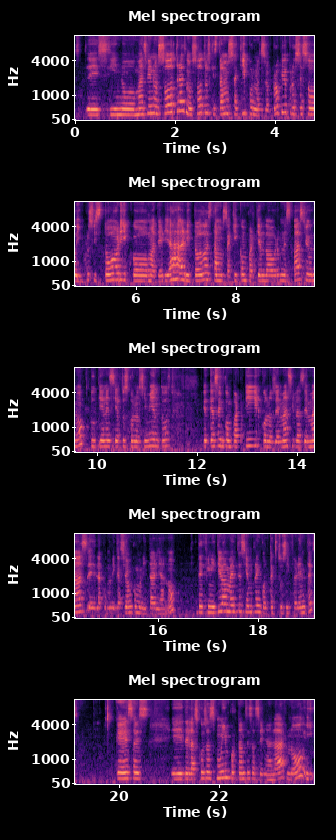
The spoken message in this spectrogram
Este, sino más bien nosotras, nosotros que estamos aquí por nuestro propio proceso, incluso histórico, material y todo, estamos aquí compartiendo ahora un espacio, ¿no? Tú tienes ciertos conocimientos que te hacen compartir con los demás y las demás eh, la comunicación comunitaria, ¿no? Definitivamente siempre en contextos diferentes, que eso es eh, de las cosas muy importantes a señalar, ¿no? Y,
